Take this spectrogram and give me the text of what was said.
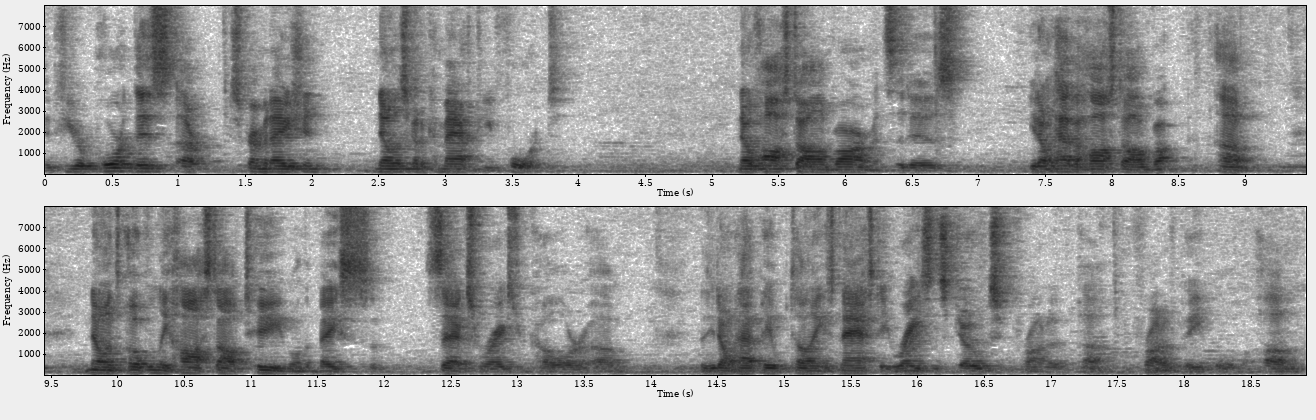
If you report this uh, discrimination, no one's going to come after you for it. No hostile environments. it is. you don't have a hostile. Um, no one's openly hostile to you on the basis of sex, race, or color. Um, you don't have people telling you nasty, racist jokes in front of uh, in front of people. Um,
